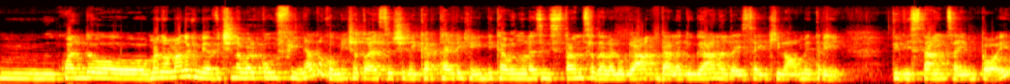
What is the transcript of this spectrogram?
Mm, quando mano a mano che mi avvicinavo al confine hanno cominciato ad esserci dei cartelli che indicavano la distanza dalla, Luga- dalla dogana dai 6 km di distanza in poi.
